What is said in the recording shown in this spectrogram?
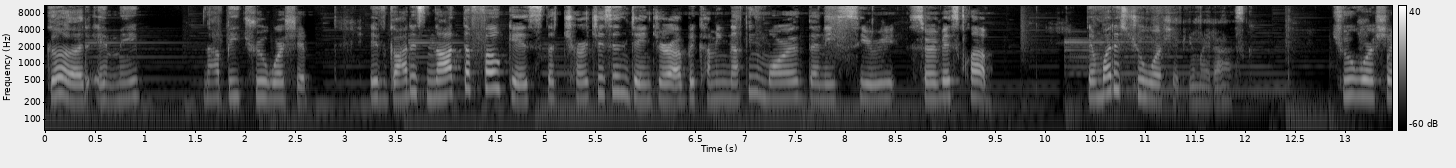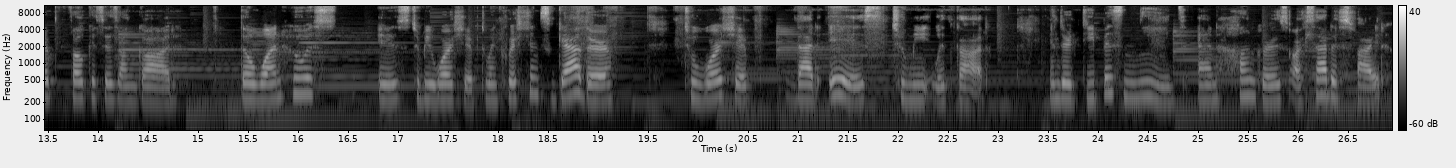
good, it may not be true worship. If God is not the focus, the church is in danger of becoming nothing more than a service club. Then, what is true worship, you might ask? True worship focuses on God, the one who is, is to be worshipped. When Christians gather to worship, that is to meet with God, and their deepest needs and hungers are satisfied,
